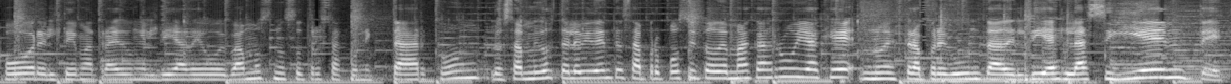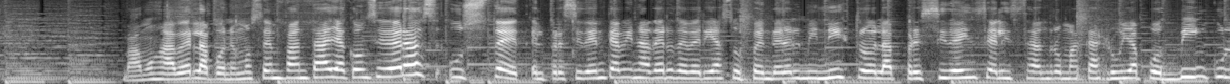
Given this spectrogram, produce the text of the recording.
por el tema traído en el día de hoy. Vamos nosotros a conectar con los amigos televidentes a propósito de Macarrulla, que nuestra pregunta del día es la siguiente. Vamos a ver, la ponemos en pantalla. ¿Consideras usted, el presidente Abinader debería suspender el ministro de la presidencia, Lisandro Macarrulla, por vínculos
